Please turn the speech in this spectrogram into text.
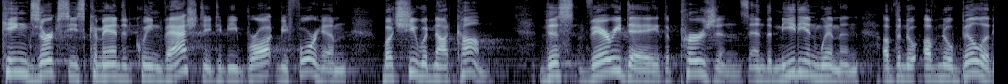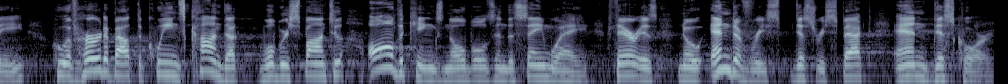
King Xerxes commanded Queen Vashti to be brought before him, but she would not come. This very day, the Persians and the Median women of, the no- of nobility who have heard about the queen's conduct will respond to all the king's nobles in the same way. There is no end of res- disrespect and discord.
